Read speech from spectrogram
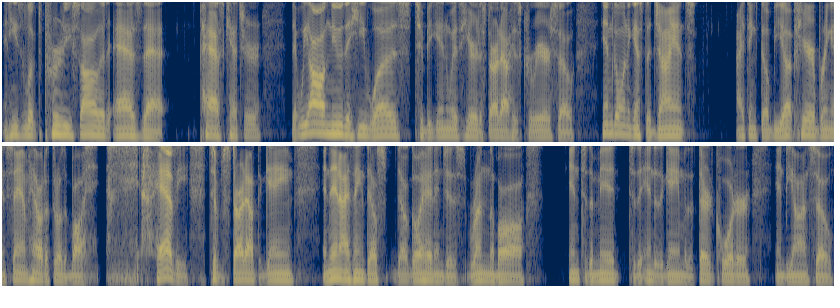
and he's looked pretty solid as that pass catcher that we all knew that he was to begin with here to start out his career. So him going against the Giants, I think they'll be up here bringing Sam Howell to throw the ball heavy to start out the game, and then I think they'll they'll go ahead and just run the ball into the mid to the end of the game of the third quarter and beyond. So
